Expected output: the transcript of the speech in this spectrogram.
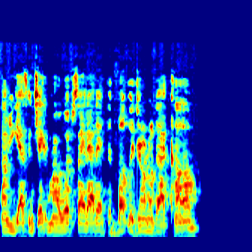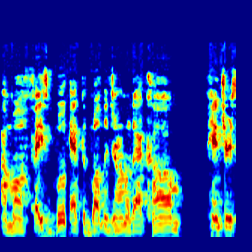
Um, you guys can check my website out at thebutlerjournal.com. I'm on Facebook at thebutlerjournal.com, Pinterest,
